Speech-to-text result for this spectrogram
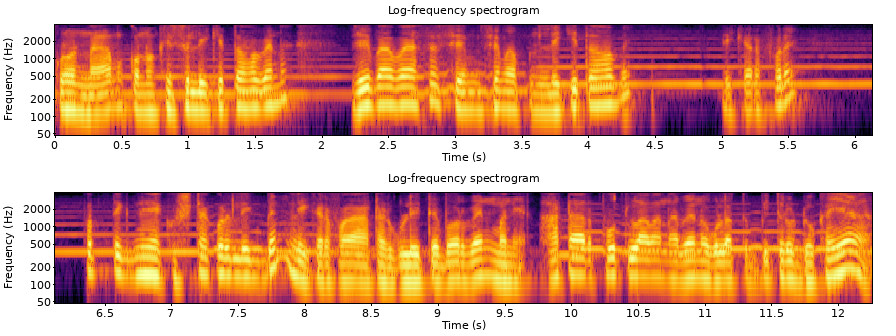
কোনো নাম, কোনো কিছু লিখিত হবে না। যেভাবে আছে সেম সেম আপনার লিখিত হবে। লেখার পরে প্রত্যেক দিন একুশটা করে লিখবেন। লেখার পরে আটার গুলিতে ভরবেন। মানে আটার পুতলা বানাবেন, ওগুলা তো ভিতরে ঢুকাইয়া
